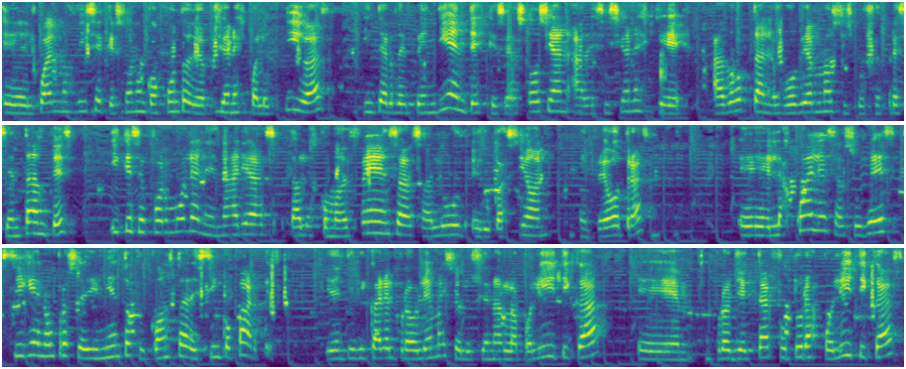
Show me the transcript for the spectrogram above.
el cual nos dice que son un conjunto de opciones colectivas interdependientes que se asocian a decisiones que adoptan los gobiernos y sus representantes y que se formulan en áreas tales como defensa, salud, educación, entre otras, eh, las cuales a su vez siguen un procedimiento que consta de cinco partes. Identificar el problema y solucionar la política, eh, proyectar futuras políticas,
